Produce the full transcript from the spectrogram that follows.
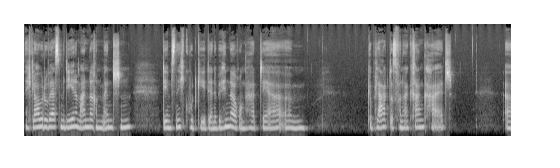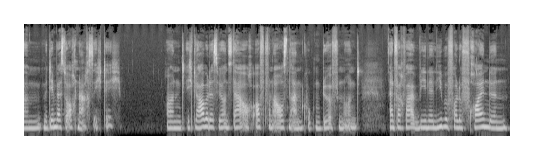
Ich glaube, du wärst mit jedem anderen Menschen, dem es nicht gut geht, der eine Behinderung hat, der ähm, geplagt ist von einer Krankheit, ähm, mit dem wärst du auch nachsichtig. Und ich glaube, dass wir uns da auch oft von außen angucken dürfen und einfach war wie eine liebevolle Freundin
